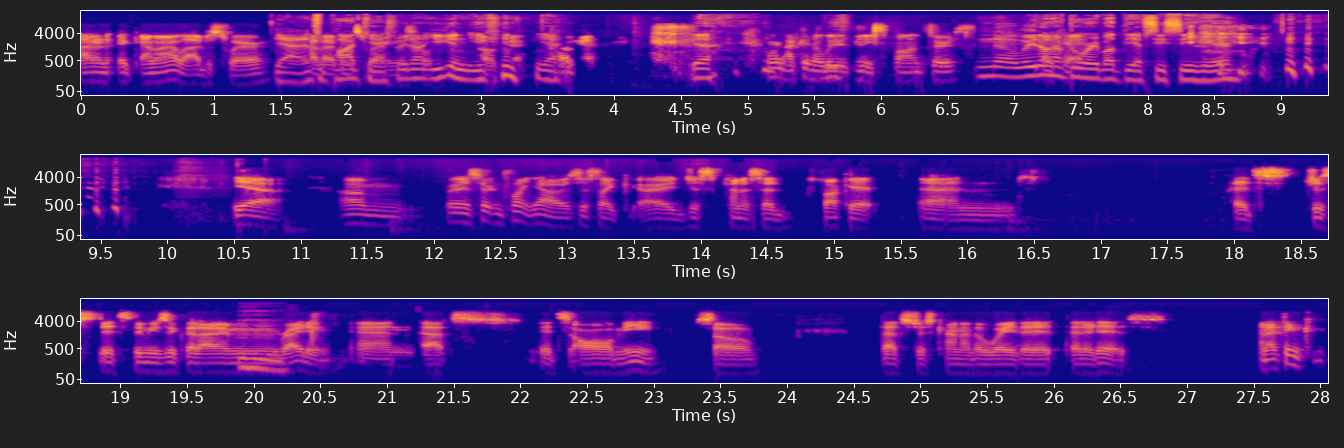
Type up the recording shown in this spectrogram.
I don't am I allowed to swear? yeah it's a Have I been podcast we don't you can you can yeah Okay. Yeah We're not going to lose any sponsors. no we don't have to worry about the fcc here Yeah. Um, but at a certain point, yeah, I was just like, I just kind of said, fuck it. And it's just, it's the music that I'm Mhm. writing and that's, it's all me. So that's just kind of the way that it, that it is. And I think,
